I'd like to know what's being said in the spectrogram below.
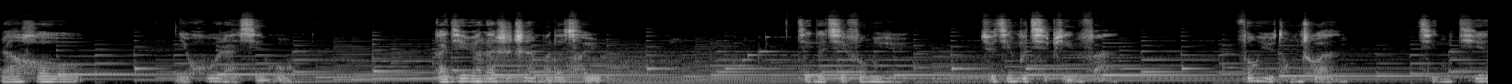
然后你忽然醒悟，感情原来是这么的脆弱，经得起风雨，却经不起平凡。风雨同船，晴天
